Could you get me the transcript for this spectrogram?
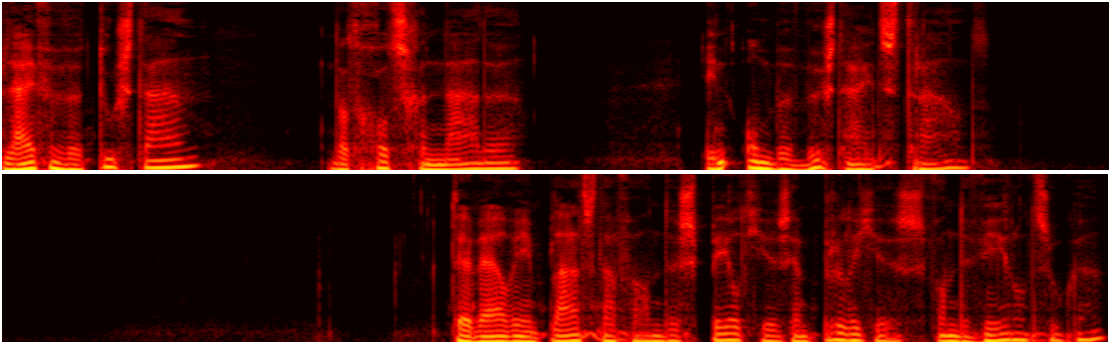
blijven we toestaan dat Gods genade in onbewustheid straalt? Terwijl we in plaats daarvan de speeltjes en prulletjes van de wereld zoeken?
